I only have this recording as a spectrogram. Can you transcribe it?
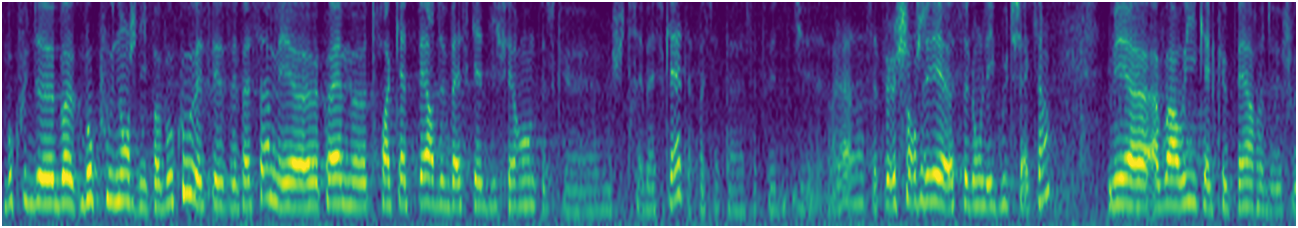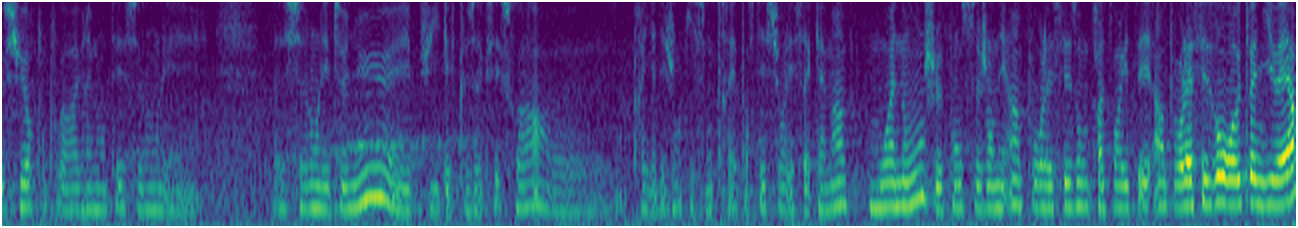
beaucoup de beaucoup non je dis pas beaucoup parce que c'est pas ça mais euh, quand même euh, trois quatre paires de baskets différentes parce que moi je suis très basket. Après ça peut ça peut voilà ça peut changer euh, selon les goûts de chacun. Mais avoir oui quelques paires de chaussures pour pouvoir agrémenter selon les selon les tenues et puis quelques accessoires après, il y a des gens qui sont très portés sur les sacs à main. Moi, non. Je pense j'en ai un pour la saison printemps-été, un pour la saison automne-hiver.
